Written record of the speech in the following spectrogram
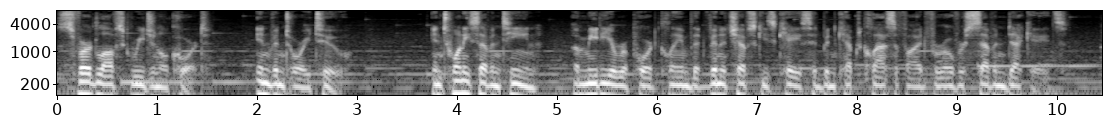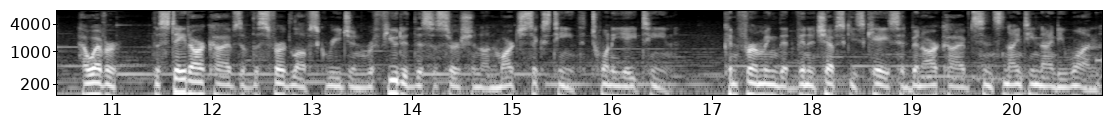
Sverdlovsk Regional Court, Inventory 2. In 2017, a media report claimed that Vinnichevsky's case had been kept classified for over seven decades. However, the State Archives of the Sverdlovsk region refuted this assertion on March 16, 2018, confirming that Vinnichevsky's case had been archived since 1991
